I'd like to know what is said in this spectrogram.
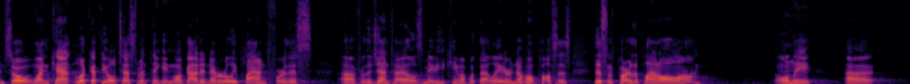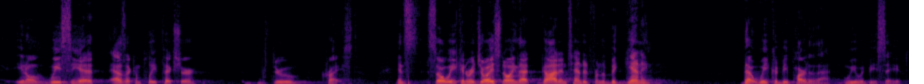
And so one can't look at the Old Testament thinking, well, God had never really planned for this uh, for the Gentiles. Maybe he came up with that later. No, Paul says this was part of the plan all along. Only uh, you know, we see it as a complete picture through Christ. And so we can rejoice knowing that God intended from the beginning that we could be part of that. We would be saved.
